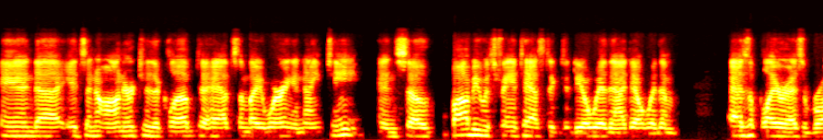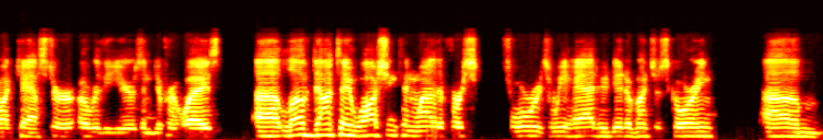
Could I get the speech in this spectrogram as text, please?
And uh, it's an honor to the club to have somebody wearing a 19. And so Bobby was fantastic to deal with. And I dealt with him as a player, as a broadcaster over the years in different ways. Uh, love Dante Washington, one of the first forwards we had who did a bunch of scoring. Um,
